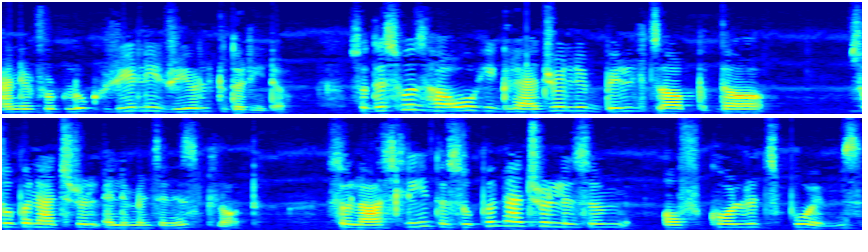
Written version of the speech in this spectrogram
and it would look really real to the reader. So, this was how he gradually builds up the supernatural elements in his plot. So, lastly, the supernaturalism of Coleridge's poems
